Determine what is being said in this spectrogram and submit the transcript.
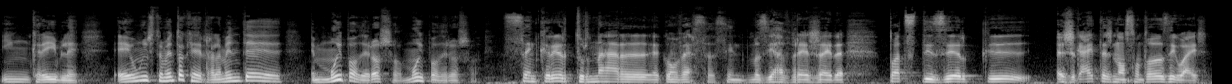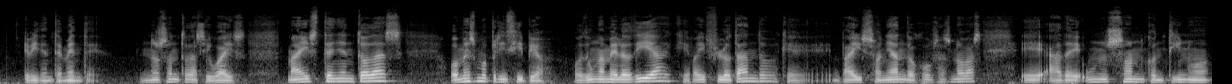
increíble. É un instrumento que realmente é moi poderoso, moi poderoso. Sem querer tornar a conversa assim demasiado brejeira, pode-se dizer que as gaitas não são todas iguais evidentemente. Non son todas iguais, mas teñen todas o mesmo principio, o dunha melodía que vai flotando, que vai soñando cousas novas, e a de un son continuo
